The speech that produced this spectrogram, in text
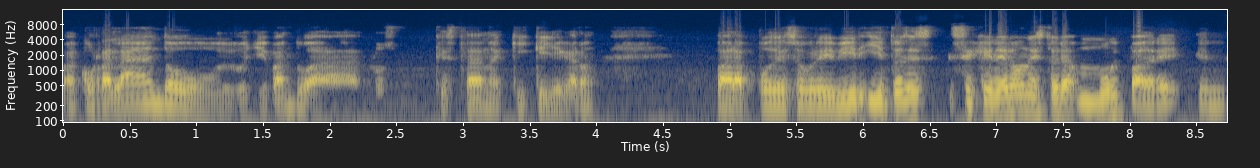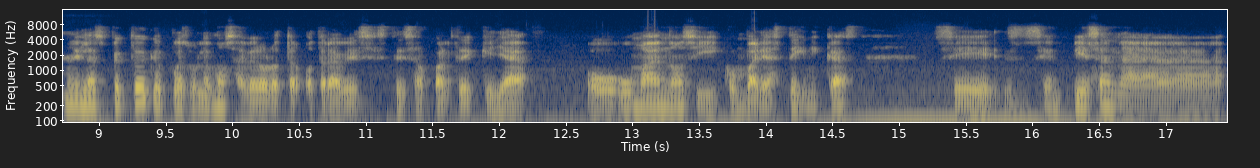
acorralando o, llevando a los que están aquí, que llegaron para poder sobrevivir. Y entonces se genera una historia muy padre en, el aspecto de que pues volvemos a ver otra, otra vez este, esa parte de que ya o humanos y con varias técnicas se, se, empiezan a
